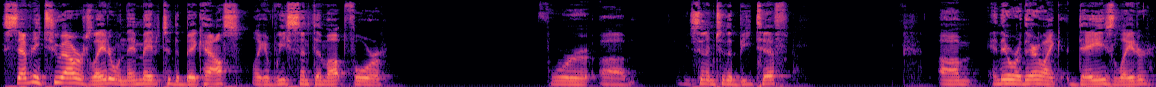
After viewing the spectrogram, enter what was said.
72 hours later, when they made it to the big house, like if we sent them up for, for, uh, we sent them to the BTIF, um, and they were there like days later.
